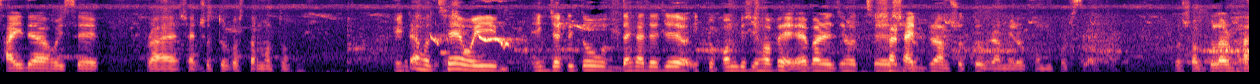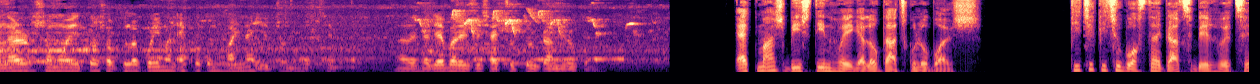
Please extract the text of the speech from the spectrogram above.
ছাই দেওয়া হয়েছে প্রায় ষাট সত্তর বস্তার মতো। এটা হচ্ছে ওই এক্স্যাক্টলি তো দেখা যায় যে একটু কম বেশি হবে এবারে হচ্ছে ষাট গ্রাম। সত্তর গ্রাম এরকম করছে আর কি। তো সবগুলার ভাঙার সময় তো সবগুলোর পরিমাণ একরকম হয় না এর জন্য হচ্ছে দেখা যায় এবারে যে ষাট সত্তর গ্রাম এরকম। এক মাস বিশ দিন হয়ে গেল গাছগুলো বয়স। কিছু কিছু বস্তায় গাছ বের হয়েছে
